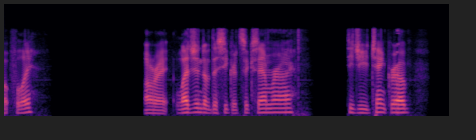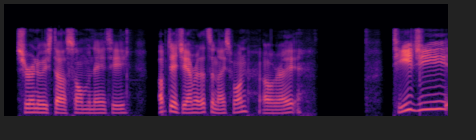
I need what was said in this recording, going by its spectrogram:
Hopefully. Alright, Legend of the Secret Six Samurai. TG Tank Grub. Shiranui style Solemnity. Update Jammer, that's a nice one. Alright. TG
